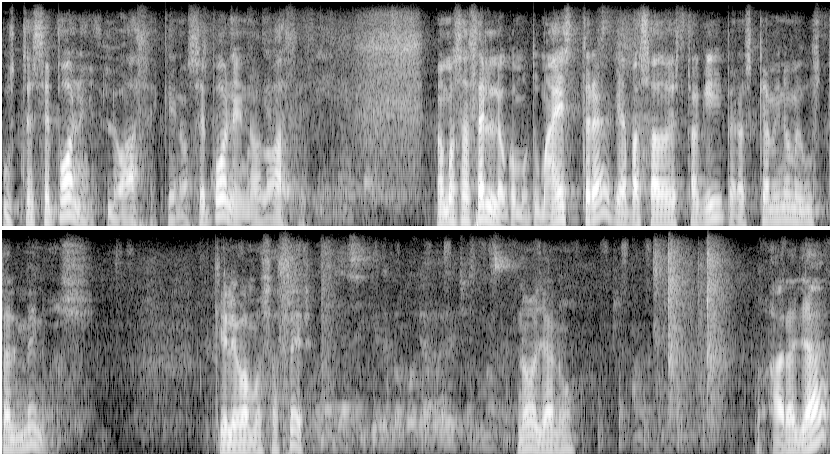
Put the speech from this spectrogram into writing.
Usted se pone, lo hace. Que no se pone, no lo hace. Vamos a hacerlo como tu maestra, que ha pasado esto aquí, pero es que a mí no me gusta el menos. ¿Qué le vamos a hacer? Ya. No, ya no. No, Ahora ya,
